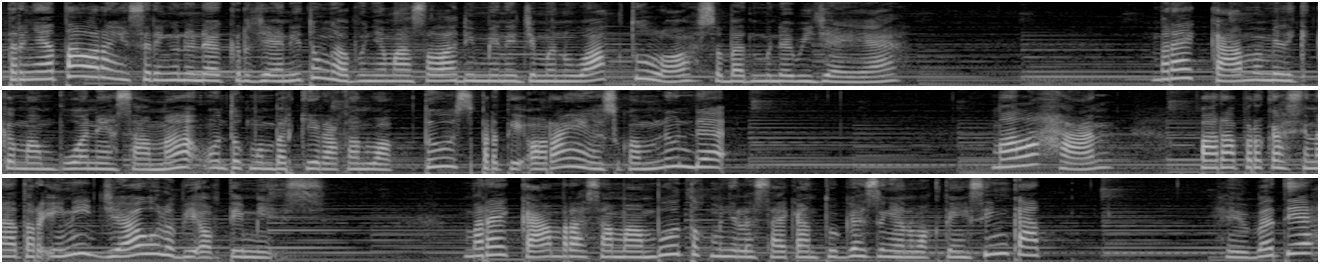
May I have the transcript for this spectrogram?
Ternyata orang yang sering menunda kerjaan itu nggak punya masalah di manajemen waktu loh, Sobat Muda Wijaya. Mereka memiliki kemampuan yang sama untuk memperkirakan waktu seperti orang yang suka menunda. Malahan, para prokrastinator ini jauh lebih optimis. Mereka merasa mampu untuk menyelesaikan tugas dengan waktu yang singkat. Hebat ya!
